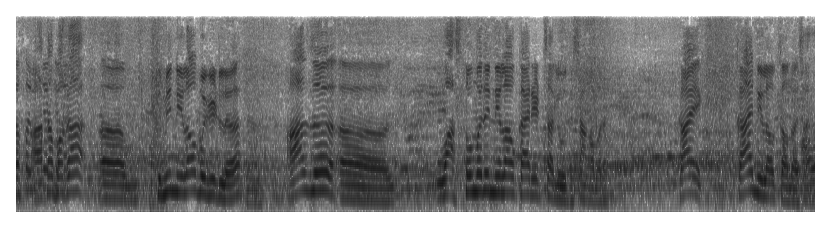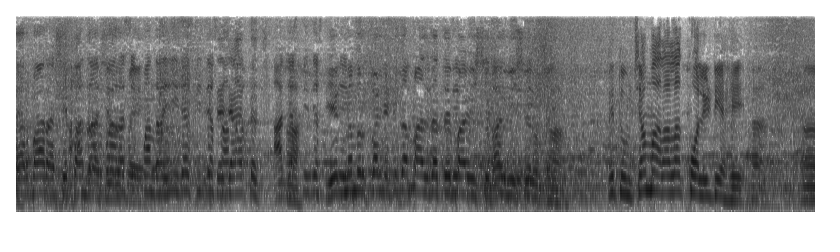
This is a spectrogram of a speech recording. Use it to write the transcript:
तसं विचार आता केला- बघा अ, तुम्ही निलाव बघितलं आज अ, वास्तवमध्ये निलाव काय रेट चालू होते सांगा बरं. काय काय निलाव चालू आहे सध्या? हजार बाराशे पंधराशे बाराशे रुपये. पंधरा ही जास्तीत जास्त त्याच्या आतच. जास्तीत जास्त एक नंबर क्वालिटीचा माल जातोय बावीसशे तेवीसशे रुपये. हां. हे तुमच्या मालाला क्वालिटी आहे. हा. अ,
